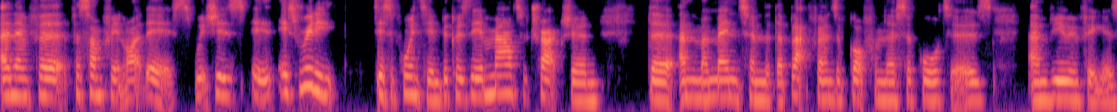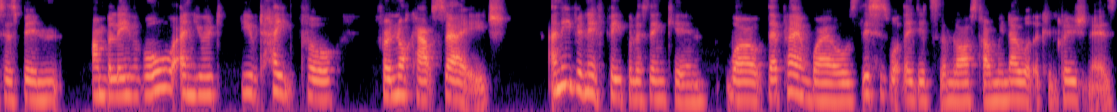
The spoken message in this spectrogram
And then for for something like this which is it, it's really disappointing because the amount of traction the and momentum that the black ferns have got from their supporters and viewing figures has been unbelievable. And you would you would hate for for a knockout stage and even if people are thinking well, they're playing Wales. This is what they did to them last time. We know what the conclusion is.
